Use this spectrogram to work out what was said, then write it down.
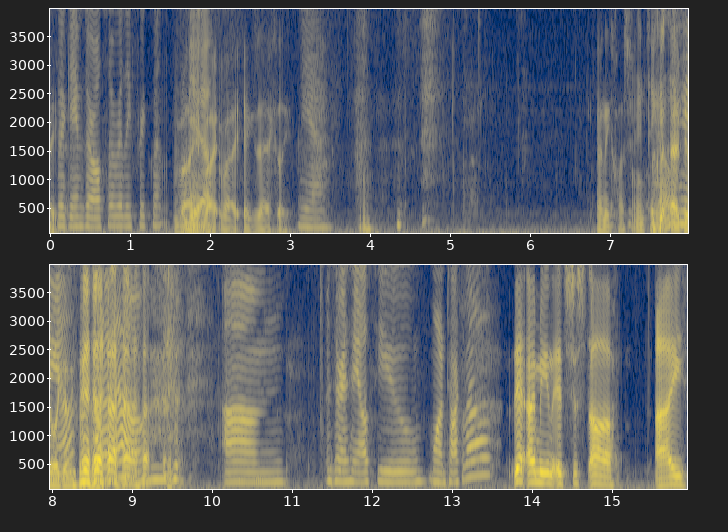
Right. their games are also really frequent. Right. Yeah. Right. Right. Exactly. Yeah. Any questions? Anything else? I feel like Anything anything. else? I don't know. um, is there anything else you want to talk about? Yeah, I mean, it's just uh, I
